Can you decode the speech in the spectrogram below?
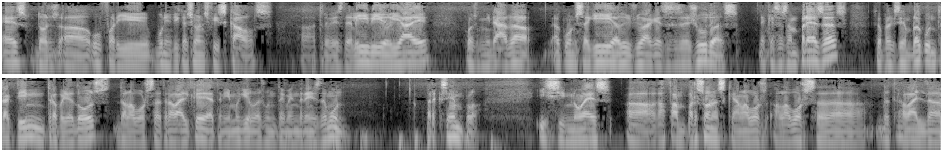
és doncs, uh, oferir bonificacions fiscals a través de l'IBI o IAE doncs, mirar d'aconseguir ajudar aquestes ajudes d'aquestes empreses que per exemple contractin treballadors de la borsa de treball que ja tenim aquí a l'Ajuntament d'Arenys de Munt per exemple i si no és uh, agafant persones que han a la borsa, a la borsa de, de treball de,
